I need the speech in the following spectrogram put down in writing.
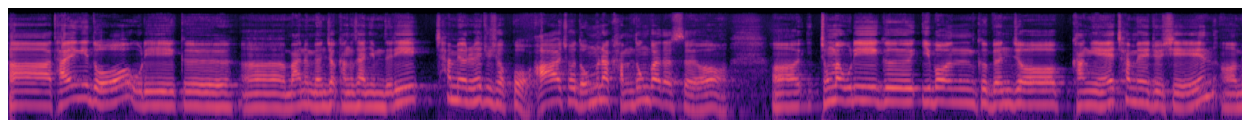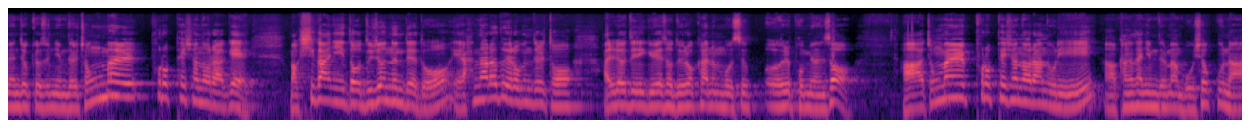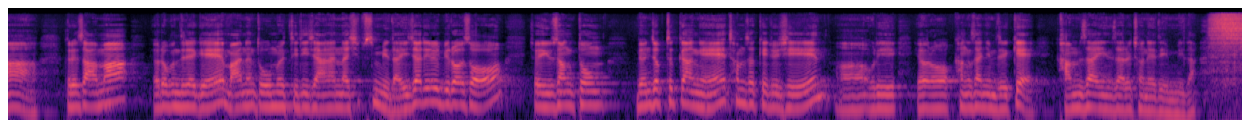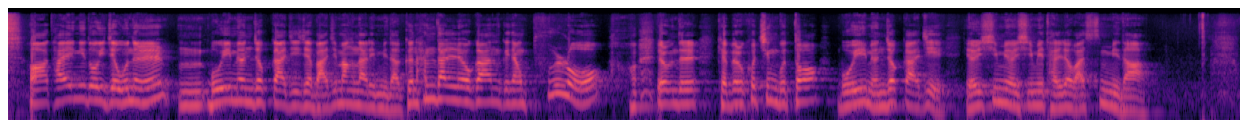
아, 다행히도 우리 그 어, 많은 면접 강사님들이 참여를 해주셨고, 아, 저 너무나 감동받았어요. 어, 정말 우리 그 이번 그 면접 강의에 참여해주신 어, 면접 교수님들 정말 프로페셔널하게 막 시간이 더 늦었는데도 예, 하나라도 여러분들 더 알려드리기 위해서 노력하는 모습을 보면서 아, 정말 프로페셔널한 우리 어, 강사님들만 모셨구나. 그래서 아마 여러분들에게 많은 도움을 드리지 않았나 싶습니다. 이 자리를 빌어서 저희 유상통 면접 특강에 참석해 주신 어, 우리 여러 강사님들께 감사 인사를 전해드립니다. 아, 다행히도 이제 오늘 음, 모의 면접까지 이제 마지막 날입니다. 근 한 달여간 그냥 풀로 여러분들 개별 코칭부터 모의 면접까지 열심히 열심히 달려왔습니다.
